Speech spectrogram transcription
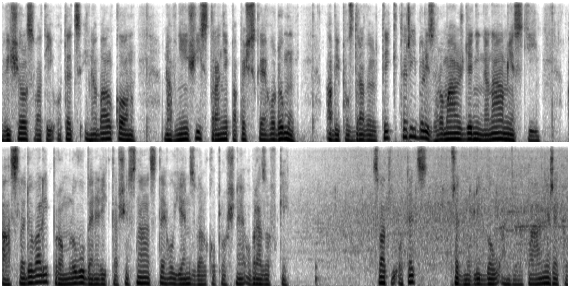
vyšel svatý otec i na balkón na vnější straně papežského domu, aby pozdravil ty, kteří byli zhromážděni na náměstí a sledovali promluvu Benedikta XVI. jen z velkoplošné obrazovky. Svatý otec před modlitbou Anděl Páně řekl,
